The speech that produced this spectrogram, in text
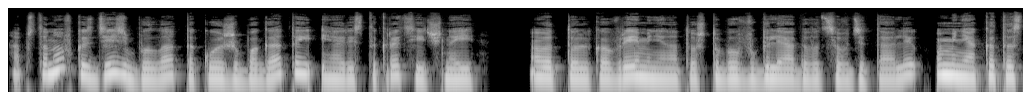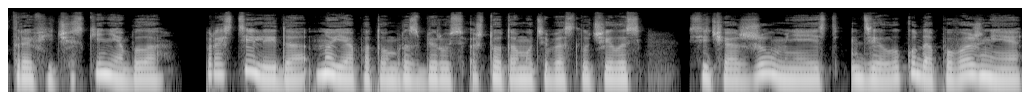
обстановка здесь была такой же богатой и аристократичной. Вот только времени на то, чтобы вглядываться в детали, у меня катастрофически не было. «Прости, Лида, но я потом разберусь, что там у тебя случилось. Сейчас же у меня есть дело куда поважнее.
